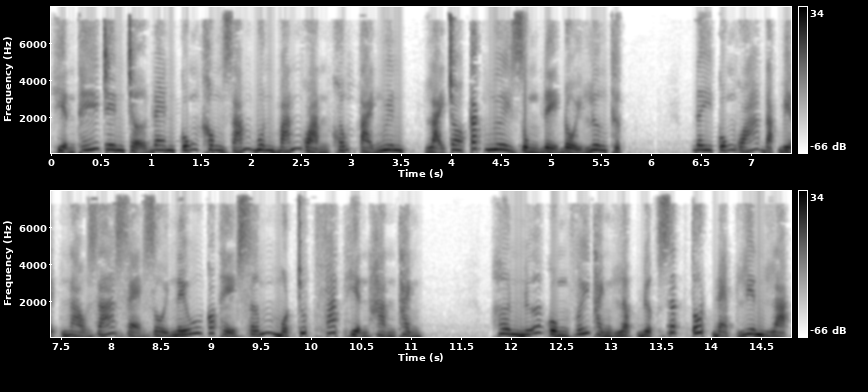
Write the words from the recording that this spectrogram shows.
Hiện thế trên chợ đen cũng không dám buôn bán quản khống tài nguyên, lại cho các ngươi dùng để đổi lương thực. Đây cũng quá đặc biệt nào giá rẻ rồi nếu có thể sớm một chút phát hiện hàn thành. Hơn nữa cùng với thành lập được rất tốt đẹp liên lạc.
